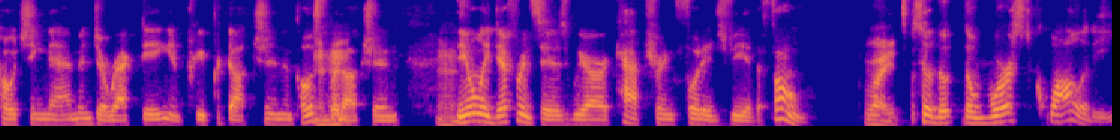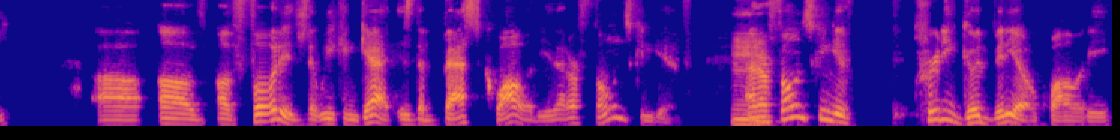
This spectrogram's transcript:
coaching them and directing and pre-production and post-production. Mhm. the only difference is we are capturing footage via the phone. Right. so the, the worst quality uh, of of footage that we can get is the best quality that our phones can give and our Mm. phones can give pretty good video quality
